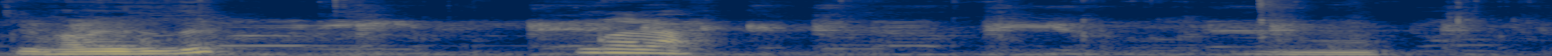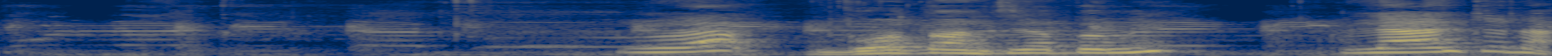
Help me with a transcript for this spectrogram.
তুই ভালো গেছে গলা। ওরা তো আনছি না তো আমি? না আনছো না।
